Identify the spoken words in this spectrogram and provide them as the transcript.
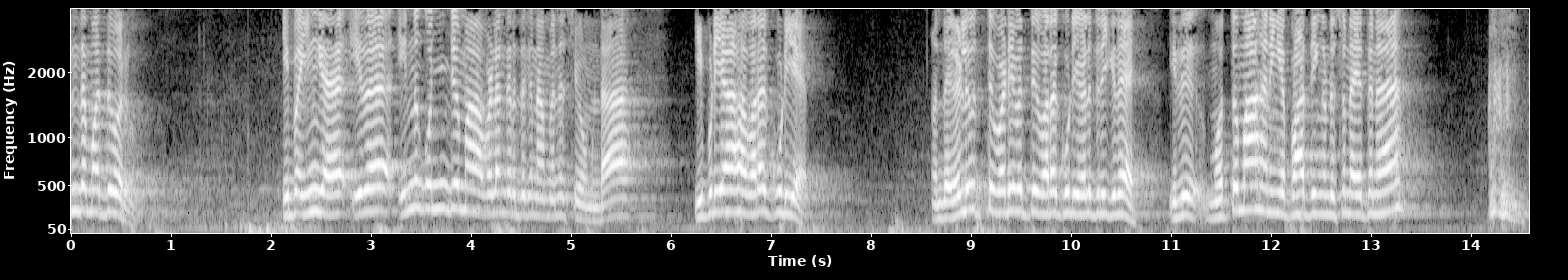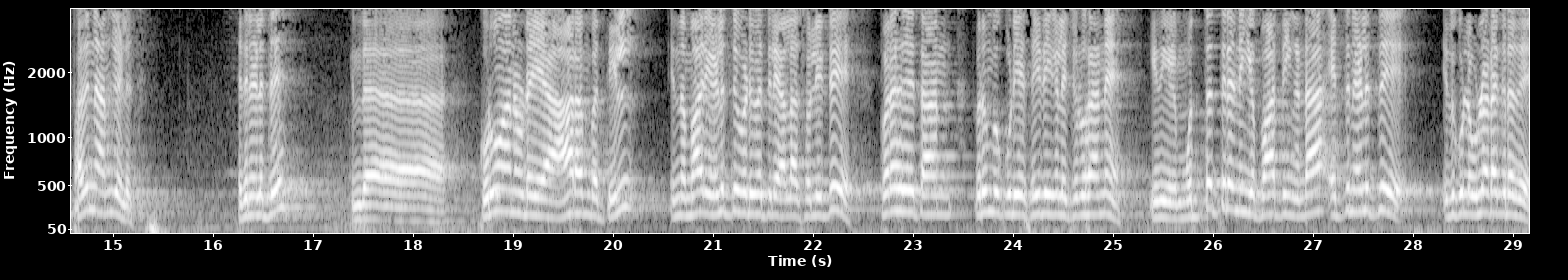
இந்த மத்து வரும். இப்ப இங்க இத இன்னும் கொஞ்சமா விளங்குறதுக்கு நாம் என்ன செய்வோம்டா? இப்படியாக வரக்கூடிய அந்த எழுத்து வடிவத்தில் வரக்கூடிய எழுத்து இருக்குதே இது மொத்தமாக நீங்க பாத்தீங்கன்னு சொன்னா எத்தனை? பதினான்கு எழுத்து. எத்தனை எழுத்து? இந்த குருவானுடைய ஆரம்பத்தில் இந்த மாதிரி எழுத்து வடிவத்தில் எல்லாம் சொல்லிட்டு பிறகு தான் விரும்பக்கூடிய செய்திகளை சொல்கிறானே இது மொத்தத்தில் நீங்க பாத்தீங்கன்னா எத்தனை எழுத்து இதுக்குள்ள உள்ளடங்குறது?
